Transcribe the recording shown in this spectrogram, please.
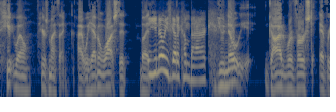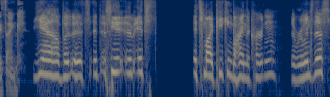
Here, well, here's my thing. I, we haven't watched it, but you know he's got to come back. you know, God reversed everything. Yeah, but it's it, see it, it's it's my peeking behind the curtain that ruins this.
